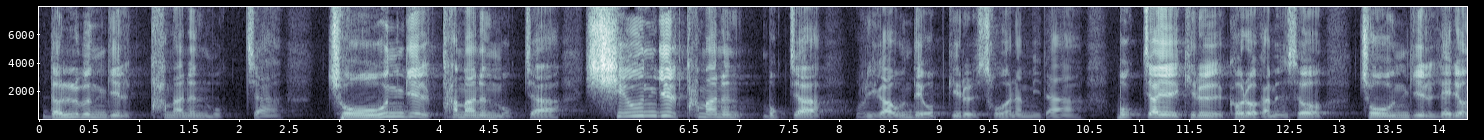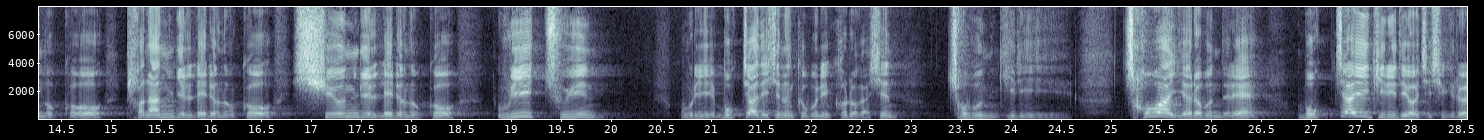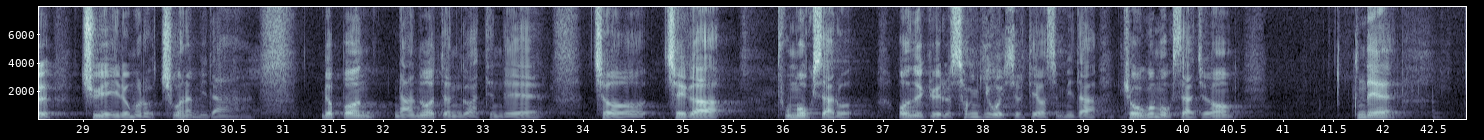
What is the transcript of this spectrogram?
넓은 길 탐하는 목자, 좋은 길 탐하는 목자, 쉬운 길 탐하는 목자 우리 가운데 없기를 소원합니다. 목자의 길을 걸어가면서 좋은 길 내려놓고 편한 길 내려놓고 쉬운 길 내려놓고 우리 주인 우리 목자 되시는 그분이 걸어가신 좁은 길이 저와 여러분들의 목자의 길이 되어지시기를 주의 이름으로 축원합니다. 몇 번 나누었던 것 같은데 저 제가 부목사로 어느 교회를 섬기고 있을 때였습니다. 교구 목사죠. 근데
